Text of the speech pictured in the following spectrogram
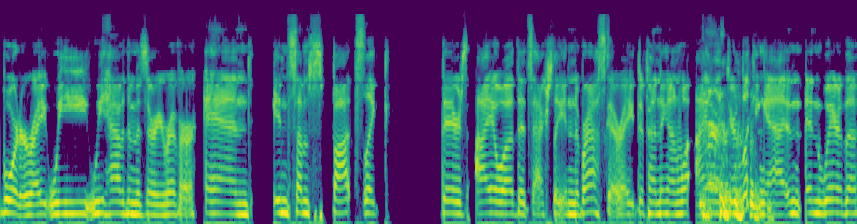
border right? We we have the missouri river. And in some spots like there's Iowa that's actually in Nebraska, right? Depending on what island you're looking at and, and where the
